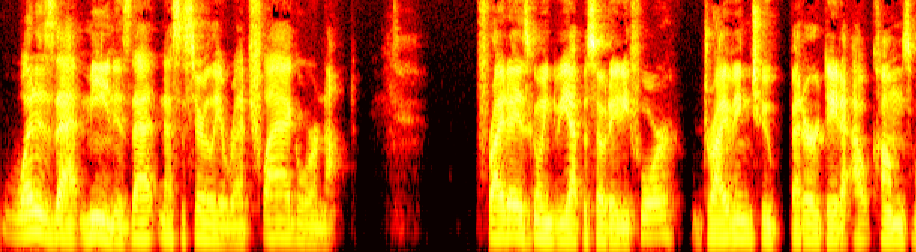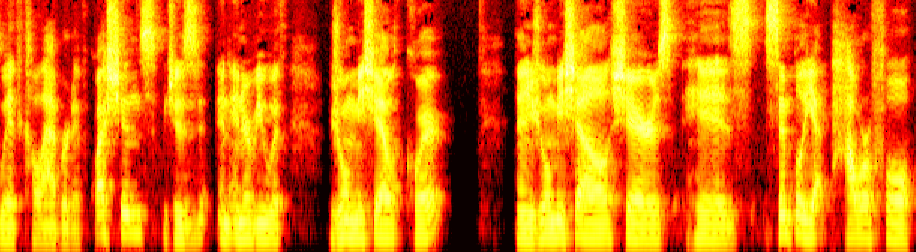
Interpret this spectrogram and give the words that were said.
what does that mean? Is that necessarily a red flag or not? Friday is going to be episode 84 Driving to Better Data Outcomes with Collaborative Questions, which is an interview with Jean Michel Coeur, and Jean Michel shares his simple yet powerful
